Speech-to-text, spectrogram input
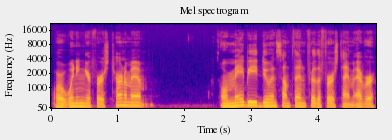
or winning your first tournament, or maybe doing something for the first time ever,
